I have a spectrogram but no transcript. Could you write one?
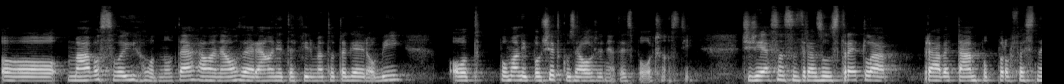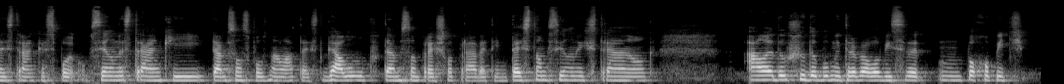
o, má vo svojich hodnotách, ale naozaj reálne tá firma to tak aj robí od pomaly počiatku založenia tej spoločnosti. Čiže ja som sa zrazu stretla práve tam po profesnej stránke s pojmom silné stránky, tam som spoznala test Gallup, tam som prešla práve tým testom silných stránok, ale dlhšiu dobu mi trebalo vysvet, pochopiť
